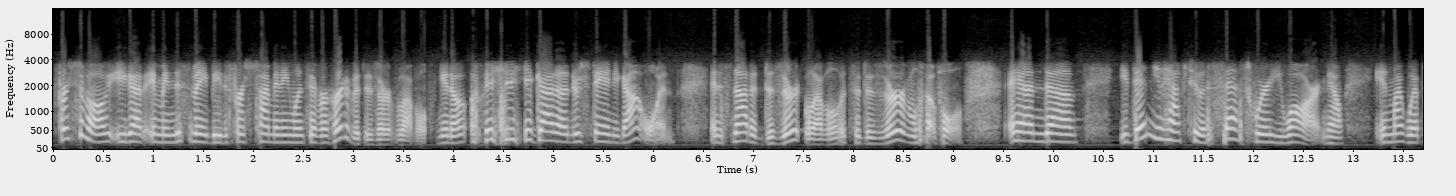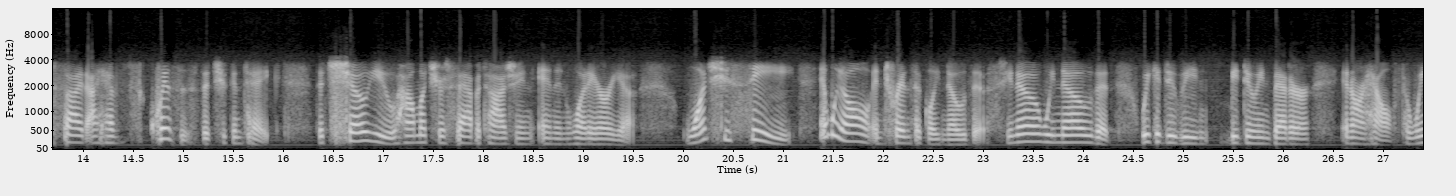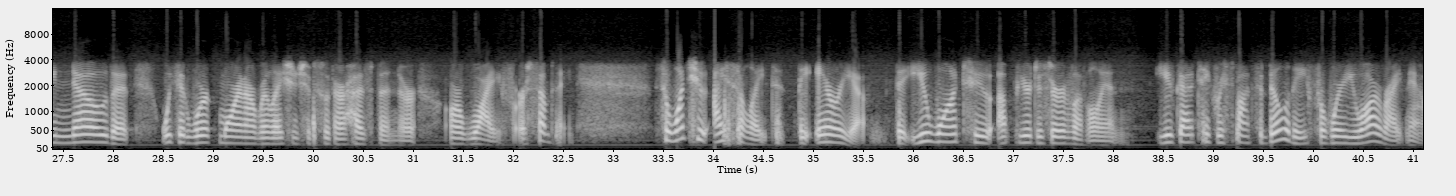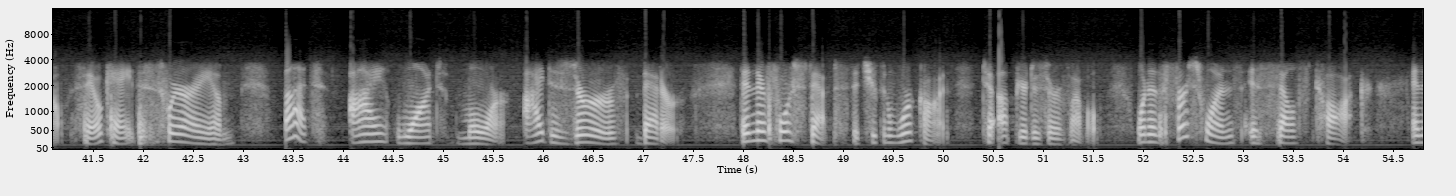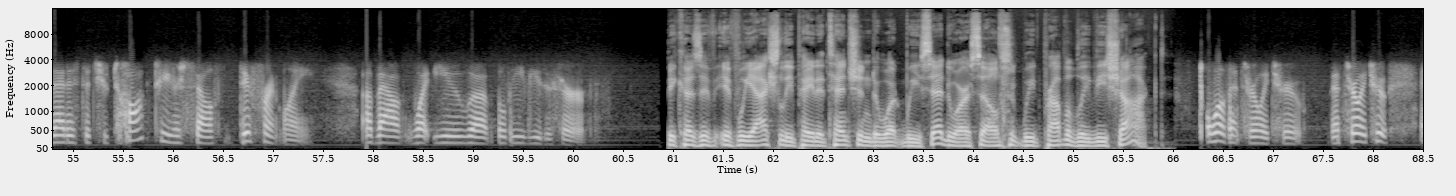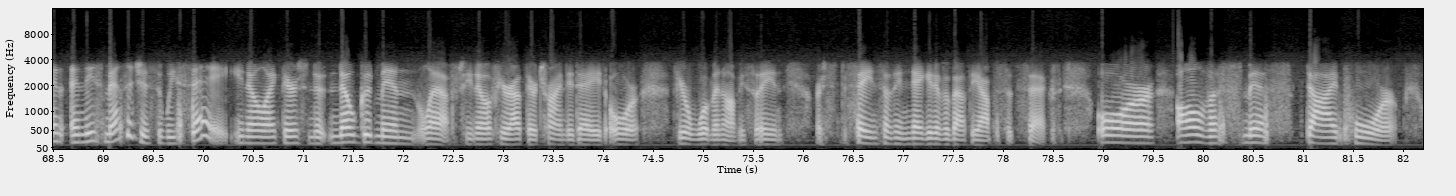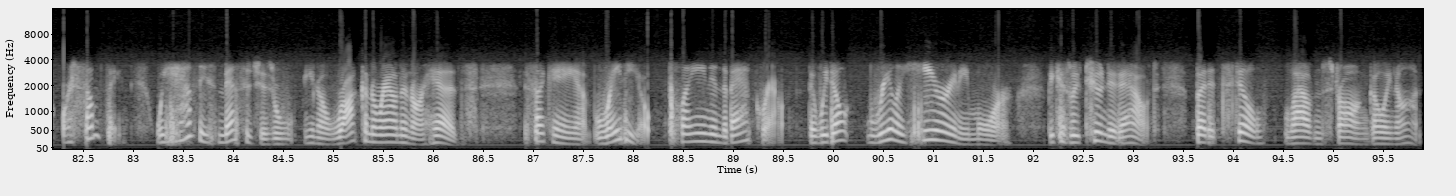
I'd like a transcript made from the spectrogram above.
First of all, you got. I mean, this may be the first time anyone's ever heard of a deserve level. You know, you got to understand you got one, and it's not a dessert level; it's a deserve level. And uh, then you have to assess where you are. Now, in my website, I have quizzes that you can take that show you how much you're sabotaging and in what area. Once you see, and we all intrinsically know this, you know, we know that we could do be, be doing better in our health, or we know that we could work more in our relationships with our husband or, or wife or something. So once you isolate the area that you want to up your deserve level in, you've got to take responsibility for where you are right now. Say, okay, this is where I am, but I want more. I deserve better. Then there are four steps that you can work on to up your deserve level. One of the first ones is self talk, and that is that you talk to yourself differently about what you uh, believe you deserve. Because if, if we actually paid attention to what we said to ourselves, we'd probably be shocked. Well, that's really true. That's really true. And and these messages that we say, you know, like there's no, no good men left, you know, if you're out there trying to date or if you're a woman obviously and or saying something negative about the opposite sex or all of us Smiths die poor or something. We have these messages, you know, rocking around in our heads. It's like a um, radio playing in the background that we don't really hear anymore because we've tuned it out, but it's still loud and strong going on.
